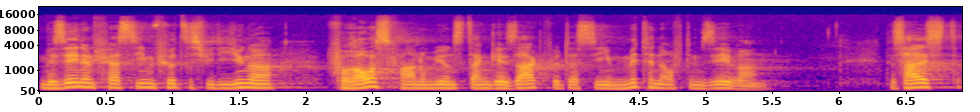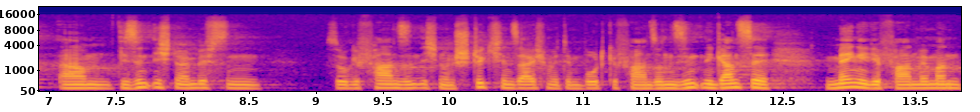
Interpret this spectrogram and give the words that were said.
Und wir sehen in Vers 47, wie die Jünger vorausfahren und wie uns dann gesagt wird, dass sie mitten auf dem See waren. Das heißt, ähm, die sind nicht nur ein bisschen so gefahren, sind nicht nur ein Stückchen, sage ich, mit dem Boot gefahren, sondern sind eine ganze Menge gefahren. Wenn man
